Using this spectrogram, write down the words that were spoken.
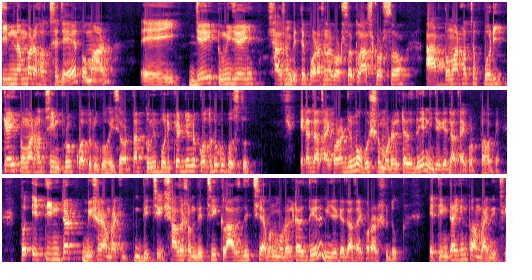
তিন নাম্বার হচ্ছে যে তোমার এই যেই তুমি যেই সাজেশন ভিত্তিক পড়াশোনা করছ ক্লাস করছ, আর তোমার হচ্ছে পরীক্ষায় তোমার হচ্ছে ইমপ্রুভ কতটুকু হয়েছে, অর্থাৎ তুমি পরীক্ষার জন্য কতটুকু প্রস্তুত? এটা যাচাই করার জন্য অবশ্যই মডেল টেস্ট দিয়ে নিজেকে যাচাই করতে হবে। তো এই তিনটা বিষয় আমরা দিচ্ছি? সাজেশন দিচ্ছি ক্লাস দিচ্ছি এবং মডেল টেস্ট দিয়ে নিজেকে যাচাই করার সুযোগ। এই তিনটাই কিন্তু আমরাই দিচ্ছি।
